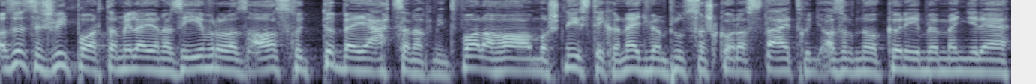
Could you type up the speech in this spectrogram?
az összes riport, ami lejön az évről, az az, hogy többen játszanak, mint valaha. Most nézték a 40 pluszos korosztályt, hogy azoknak a körében mennyire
